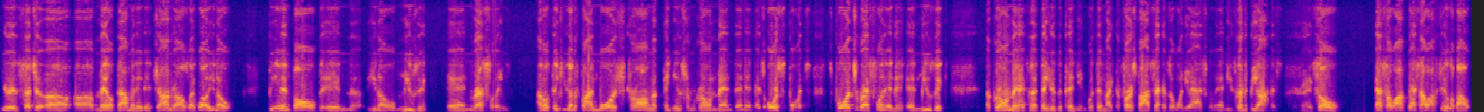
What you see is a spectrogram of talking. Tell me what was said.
you're in such a, uh, a male dominated genre. I was like, well, you know, being involved in you know music and wrestling, I don't think you're going to find more strong opinions from grown men than in this or sports, sports, wrestling, and, and music. A grown man's going to think his opinion within like the first five seconds of when you ask him, and he's going to be honest. Right. So that's how I that's how I feel about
